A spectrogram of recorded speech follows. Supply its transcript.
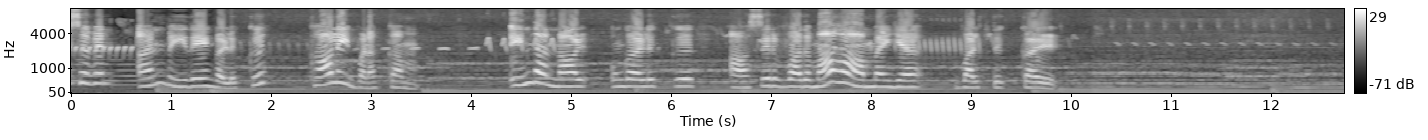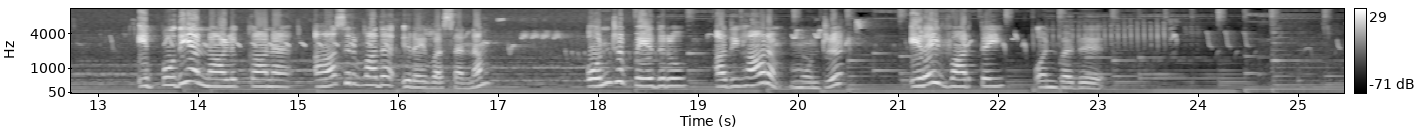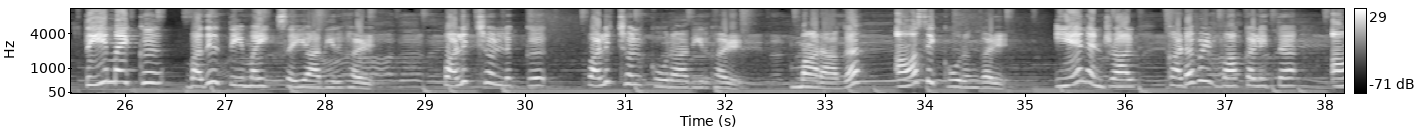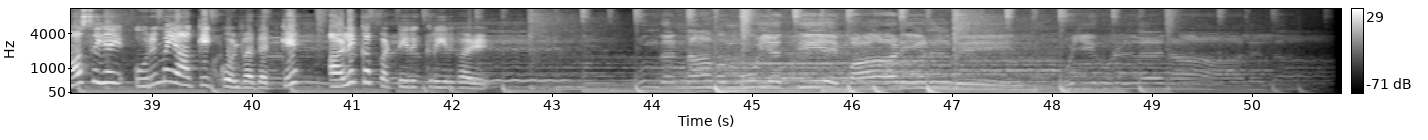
இயேசுவின் அன்பு இதயங்களுக்கு காலை வணக்கம். இந்த நாள் உங்களுக்கு ஆசிர்வாதமாக அமைய வாழ்த்துக்கள். இப்புதிய நாளுக்கான ஆசிர்வாத இறைவசனம் ஒன்று பேதுரு அதிகாரம் மூன்று இறை வார்த்தை ஒன்பது. தீமைக்கு பதில் தீமை செய்யாதீர்கள். பழிச்சொல்லுக்கு பழிச்சொல் கூறாதீர்கள். மாறாக ஆசை கூறுங்கள். ஏனென்றால் கடவுள் வாக்களித்த ஆசையை உரிமையாக்கிக் கொள்வதற்கே அழைக்கப்பட்டிருக்கிறீர்கள். உந்த நாமம் உயர்த்தியே பாடிடு.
